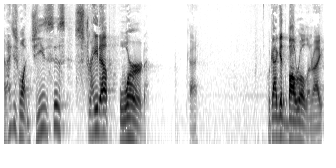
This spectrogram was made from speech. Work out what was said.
And I just want Jesus' straight up word. Okay? We got to get the ball rolling, right?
